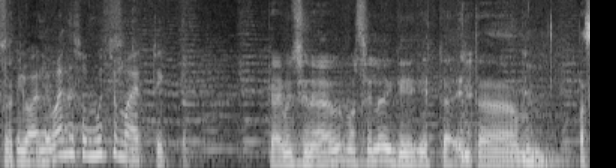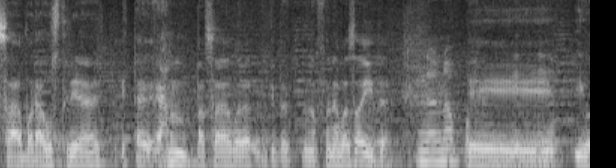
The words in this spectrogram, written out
Porque los alemanes son mucho más estrictos. Cabe mencionar, Marcela, que esta, esta pasada por Austria, esta gran pasada por que no fue una pasadita, No, no, porque Eh, y, eh,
